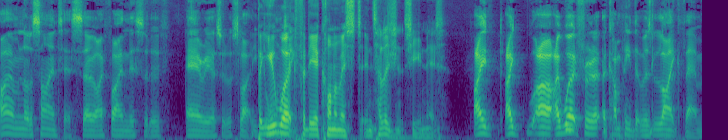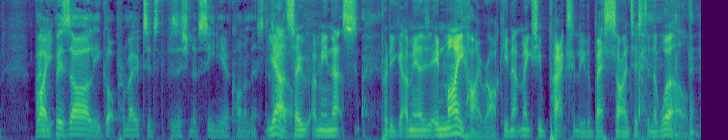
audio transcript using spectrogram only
I am not a scientist, so I find this sort of area sort of slightly. But you worked for the Economist Intelligence Unit. I I uh, I worked for a, company that was like them, Right. bizarrely got promoted to the position of senior economist. As yeah, well. so I mean that's pretty good. I mean, in my hierarchy, that makes you practically the best scientist in the world.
